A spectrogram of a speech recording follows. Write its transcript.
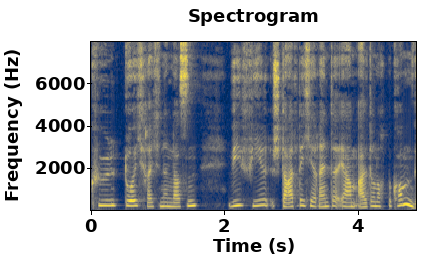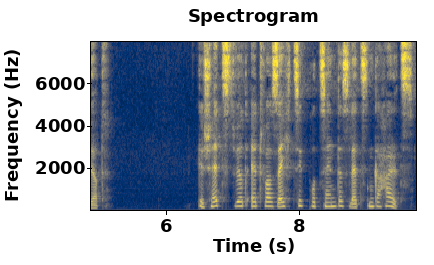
kühl durchrechnen lassen, wie viel staatliche Rente er am Alter noch bekommen wird. Geschätzt wird etwa 60 Prozent des letzten Gehalts.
